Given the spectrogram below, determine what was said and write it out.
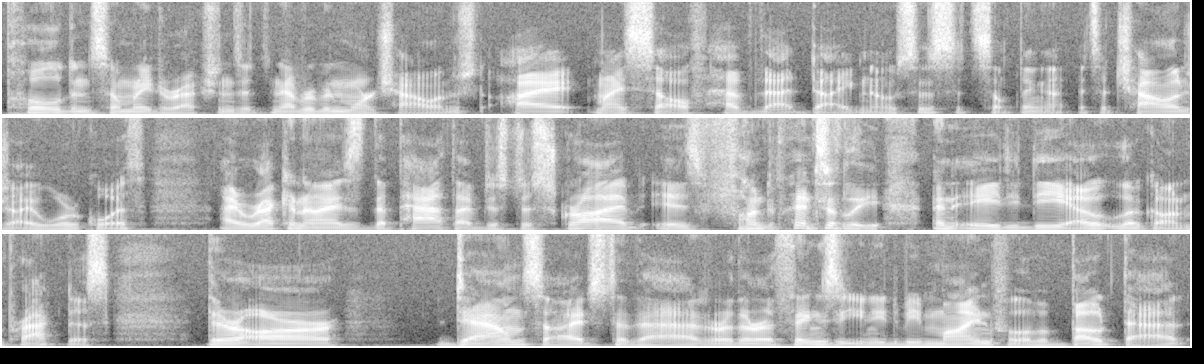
pulled in so many directions. It's never been more challenged. I myself have that diagnosis. It's something. Uh, it's a challenge I work with. I recognize the path I've just described is fundamentally an ADD outlook on practice. There are downsides to that, or there are things that you need to be mindful of about that,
